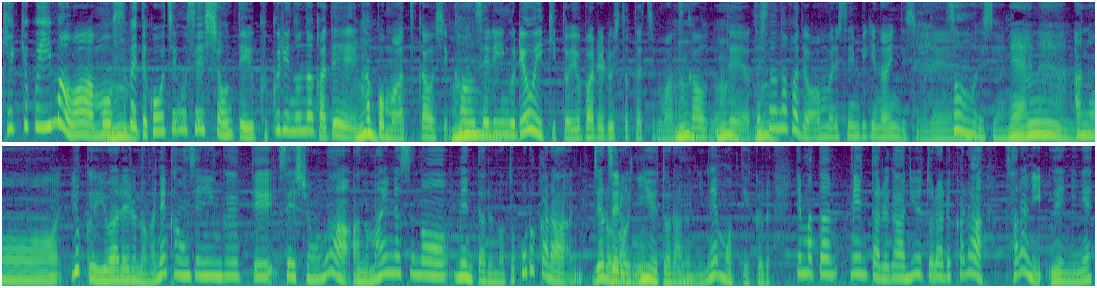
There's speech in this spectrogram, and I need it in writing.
結局今はもうすべてコーチングセッションっていうくくりの中で過去も扱うし、うん。カウンセリング領域と呼ばれる人たちも扱うので、うん。私の中ではあんまり線引きないんですよね。そうですよね、うん。あのーよく言われるのがねカウンセリングってセッションはあのマイナスのメンタルのところからゼロゼロに。のニュートラルにね、持ってくる。でまたメンタルがニュートラルからさらに上にね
